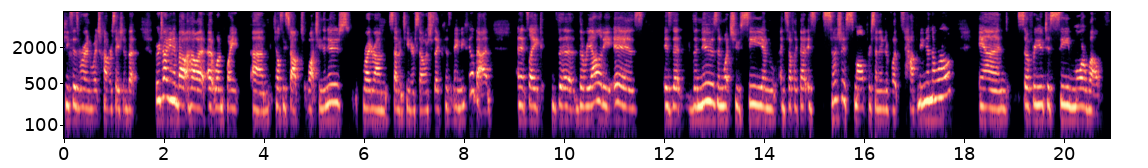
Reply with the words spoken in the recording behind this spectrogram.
pieces were in which conversation. But we were talking about how at, at one point um, Kelsey stopped watching the news right around 17 or so, and she's like, because it made me feel bad and it's like the the reality is is that the news and what you see and, and stuff like that is such a small percentage of what's happening in the world. And so for you to see more wealth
